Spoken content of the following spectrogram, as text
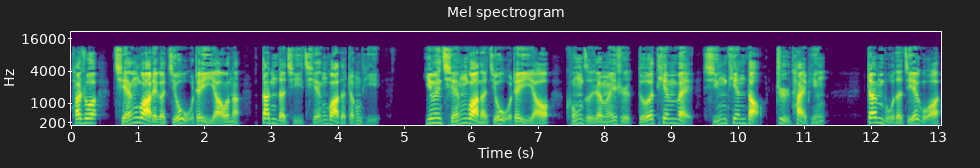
他说乾卦这个九五这一爻呢，担得起乾卦的整体，因为乾卦的九五这一爻，孔子认为是得天位，行天道。治太平，占卜的结果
